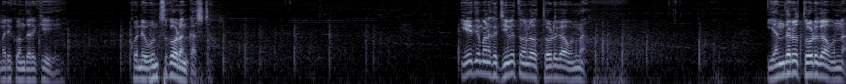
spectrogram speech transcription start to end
మరి కొందరికి కొన్ని ఉంచుకోవడం కష్టం. ఏది మనకు జీవితంలో తోడుగా ఉన్నా ఎందరూ తోడుగా ఉన్నా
